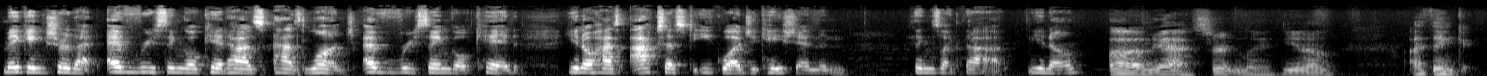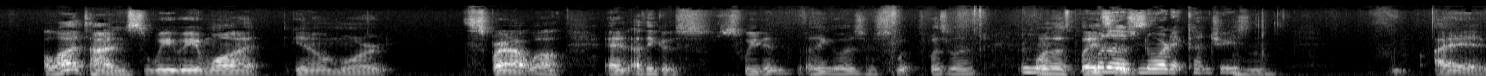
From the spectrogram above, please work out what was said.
making sure that every single kid has has lunch every single kid you know has access to equal education and things like that you know Um, yeah, certainly. You know, I think a lot of times we, we want you know more spread out wealth, and I think it was Sweden. I think it was or Swi- Switzerland. One of those places. one of those nordic countries Mhm. I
